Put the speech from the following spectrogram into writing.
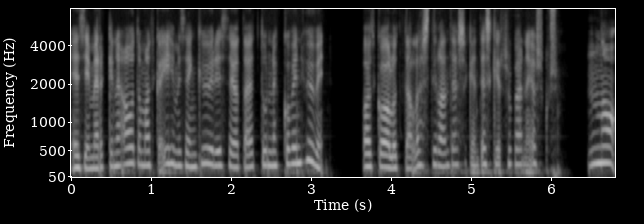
Esimerkkinä automatka ihmisen kyydissä, jota et tunne kovin hyvin. Oletko ollut tällaisessa tilanteessa kenties kirsukainen joskus? No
